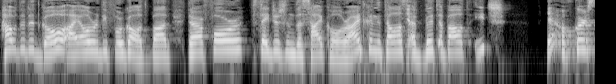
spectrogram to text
How did it go? I already forgot, but there are four stages in the cycle, right? Can you tell us yeah. a bit about each? Yeah, of course.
